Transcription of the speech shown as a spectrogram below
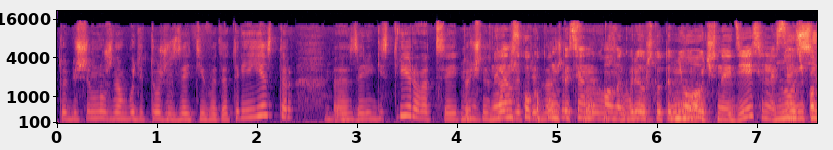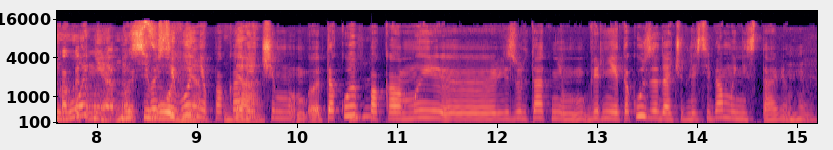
то бишь им нужно будет тоже зайти в этот реестр, э, зарегистрироваться, учиться и точно Ну, так же насколько помню, Татьяна Михайловна говорила, что это Но- неурочная деятельность, но они пока к этому не сегодня- но относятся. Но Сегодня, сегодня пока да. речь им- такой, пока мы э, результат, не, вернее, такую задачу для себя мы не ставим.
